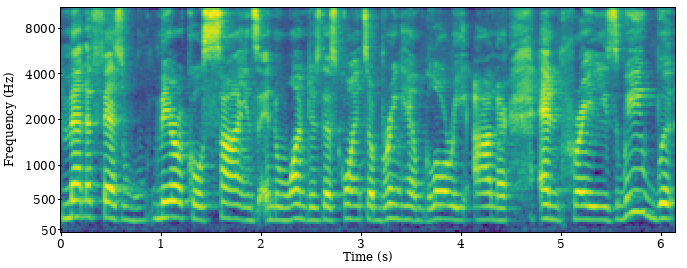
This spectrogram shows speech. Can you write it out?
manifest miracles, signs, and wonders that's going to bring him glory, honor, and praise. We, would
